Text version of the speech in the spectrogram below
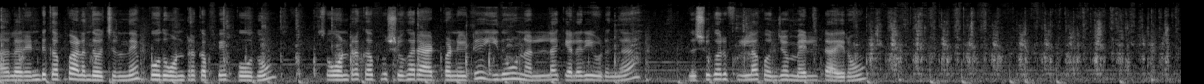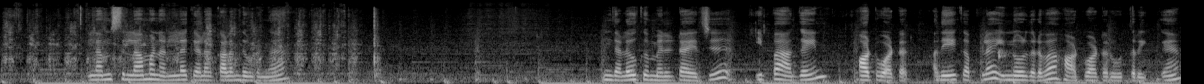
அதில் ரெண்டு கப்பு அளந்து வச்சுருந்தேன். போதும் ஒன்றரை கப்பே போதும். ஸோ ஒன்றரை கப்பு சுகர் ஆட் பண்ணிவிட்டு இதுவும் நல்லா கிளறி விடுங்க. இந்த சுகர் ஃபுல்லாக கொஞ்சம் மெல்ட் ஆயிரும். லம்ஸ் இல்லாமல் நல்லா கிள கலந்து விடுங்க. இந்த அளவுக்கு மெல்ட் ஆயிடுச்சு இப்போ அகைன் ஹாட் வாட்டர் அதே கப்பில் இன்னொரு தடவை ஹாட் வாட்டர் ஊற்றிருக்கேன்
